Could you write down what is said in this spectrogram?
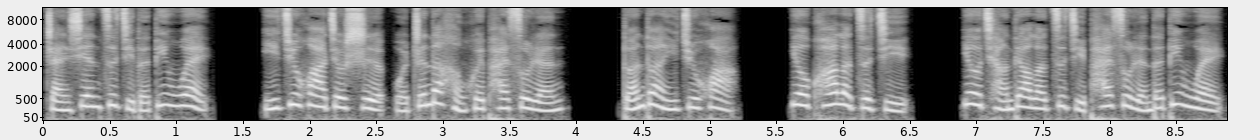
展现自己的定位。一句话就是我真的很会拍素人。短短一句话，又夸了自己，又强调了自己拍素人的定位。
